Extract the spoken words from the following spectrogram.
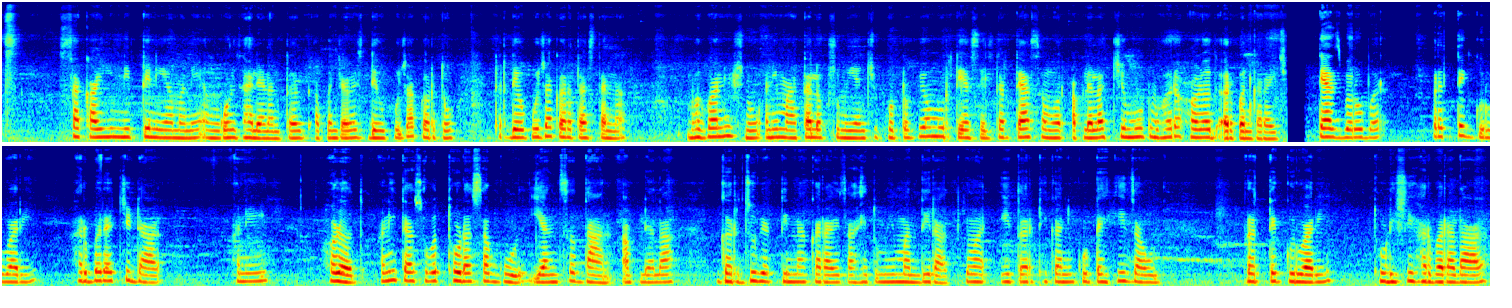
सकाळी नित्यनियमाने अंघोळ झाल्यानंतर आपण ज्यावेळेस देवपूजा करतो तर देवपूजा करत असताना भगवान विष्णू आणि माता लक्ष्मी यांची फोटो किंवा मूर्ती असेल तर त्यासमोर आपल्याला चिमूटभर हळद अर्पण करायची. त्याचबरोबर प्रत्येक गुरुवारी हरभऱ्याची डाळ आणि हळद आणि त्यासोबत थोडासा गूळ यांचं दान आपल्याला गरजू व्यक्तींना करायचं आहे. तुम्ही मंदिरात किंवा इतर ठिकाणी कुठेही जाऊन प्रत्येक गुरुवारी थोडीशी हरभरा डाळ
